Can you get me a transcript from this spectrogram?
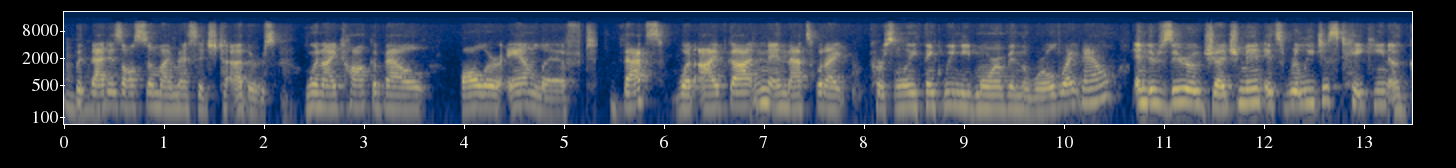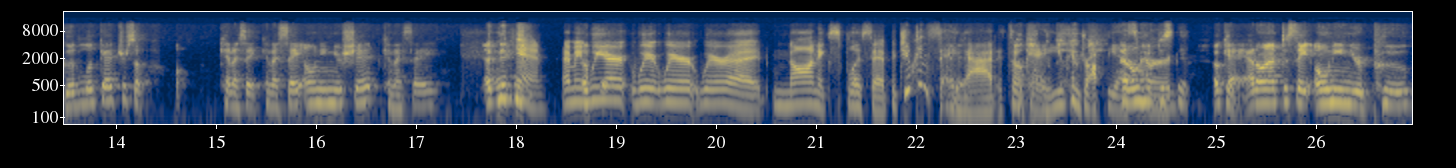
mm-hmm. but that is also my message to others when i talk about baller and lift that's what i've gotten and that's what i personally think we need more of in the world right now and there's zero judgment it's really just taking a good look at yourself can i say can i say owning your shit can i say you can. I mean, okay. we are we're we're we're a non-explicit, but you can say that. It's okay. okay. You can drop the S I don't word. have to say, okay, I don't have to say owning your poo.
